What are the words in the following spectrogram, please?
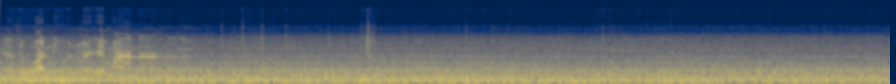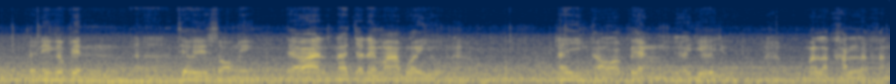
แต่ทุกวันนี้มันไม่ได้มานานแล้วนะตัวนี้ก็เป็นเที่ยวที่สองเอง แต่ว่าน่าจะได้มาบ่อยอยู่นะครับได้ยินเขาวว่าแป้งเหลือเยอะอยู่นะครับวันละคันละคัน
